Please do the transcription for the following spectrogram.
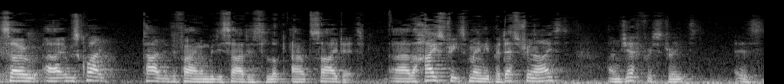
So uh, it was quite tightly defined, and we decided to look outside it. Uh, the high street's mainly pedestrianised, and Jeffrey Street is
